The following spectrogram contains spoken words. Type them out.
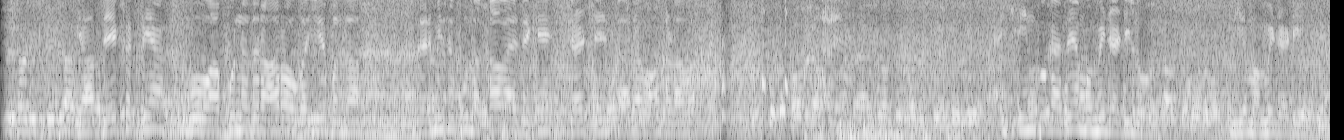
ये आप देख सकते हैं, वो आपको नज़र आ रहा होगा, ये बंदा। गर्मी से फूल लगा हुआ है, देखें, शर्ट चेंज कर रहा है, वहाँ खड़ा हुआ। इनको कहते हैं मम्मी डैडी लोग। ये मम्मी डैडी होते हैं।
